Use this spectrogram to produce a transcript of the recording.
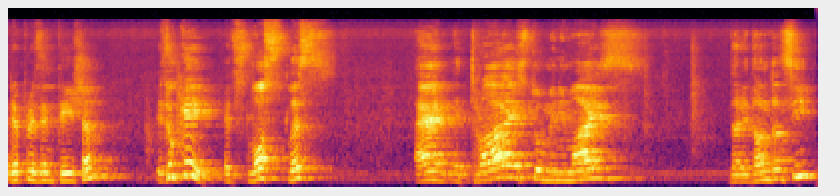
representation is okay. It's lossless and it tries to minimize the redundancy,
